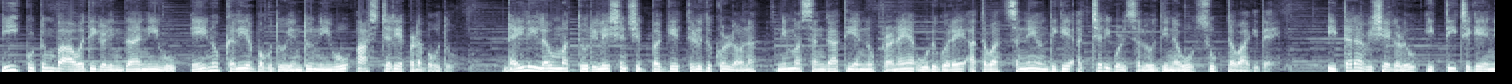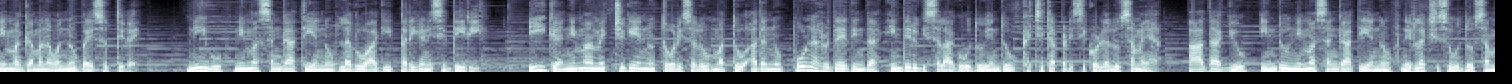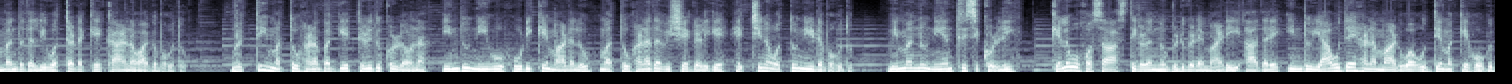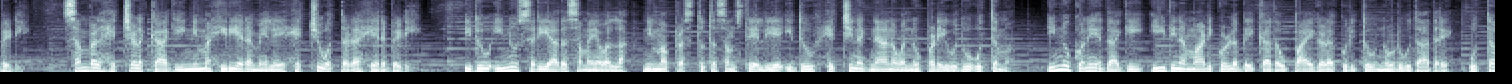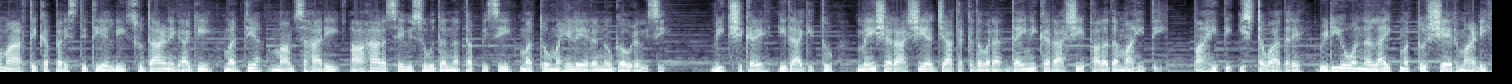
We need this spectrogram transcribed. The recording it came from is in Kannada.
ಈ ಕುಟುಂಬ ಅವಧಿಗಳಿಂದ ನೀವು ಏನು ಕಲಿಯಬಹುದು ಎಂದು ನೀವು ಆಶ್ಚರ್ಯಪಡಬಹುದು. ಡೈಲಿ ಲವ್ ಮತ್ತು ರಿಲೇಶನ್ಶಿಪ್ ಬಗ್ಗೆ ತಿಳಿದುಕೊಳ್ಳೋಣ. ನಿಮ್ಮ ಸಂಗಾತಿಯನ್ನು ಪ್ರಣಯ, ಉಡುಗೊರೆ ಅಥವಾ ಸನ್ನೆಯೊಂದಿಗೆ ಅಚ್ಚರಿಗೊಳಿಸಲು ದಿನವು ಸೂಕ್ತವಾಗಿದೆ. ಇತರ ವಿಷಯಗಳು ಇತ್ತೀಚೆಗೆ ನಿಮ್ಮ ಗಮನವನ್ನು ಬಯಸುತ್ತಿವೆ. ನೀವು ನಿಮ್ಮ ಸಂಗಾತಿಯನ್ನು ಲಘುವಾಗಿ ಪರಿಗಣಿಸಿದ್ದೀರಿ. ಈಗ ನಿಮ್ಮ ಮೆಚ್ಚುಗೆಯನ್ನು ತೋರಿಸಲು ಮತ್ತು ಅದನ್ನು ಪೂರ್ಣ ಹೃದಯದಿಂದ ಹಿಂದಿರುಗಿಸಲಾಗುವುದು ಎಂದು ಖಚಿತಪಡಿಸಿಕೊಳ್ಳಲು ಸಮಯ. ಆದಾಗ್ಯೂ, ಇಂದು ನಿಮ್ಮ ಸಂಗಾತಿಯನ್ನು ನಿರ್ಲಕ್ಷಿಸುವುದು ಸಂಬಂಧದಲ್ಲಿ ಒತ್ತಡಕ್ಕೆ ಕಾರಣವಾಗಬಹುದು. ವೃತ್ತಿ ಮತ್ತು ಹಣ ಬಗ್ಗೆ ತಿಳಿದುಕೊಳ್ಳೋಣ. ಇಂದು ನೀವು ಹೂಡಿಕೆ ಮಾಡಲು ಮತ್ತು ಹಣದ ವಿಷಯಗಳಿಗೆ ಹೆಚ್ಚಿನ ಒತ್ತು ನೀಡಬಹುದು. ನಿಮ್ಮನ್ನು ನಿಯಂತ್ರಿಸಿಕೊಳ್ಳಿ. ಕೆಲವು ಹೊಸ ಆಸ್ತಿಗಳನ್ನು ಬಿಡುಗಡೆ ಮಾಡಿ, ಆದರೆ ಇಂದು ಯಾವುದೇ ಹಣ ಮಾಡುವ ಉದ್ಯಮಕ್ಕೆ ಹೋಗಬೇಡಿ. ಸಂಬಳ ಹೆಚ್ಚಳಕ್ಕಾಗಿ ನಿಮ್ಮ ಹಿರಿಯರ ಮೇಲೆ ಹೆಚ್ಚು ಒತ್ತಡ ಹೇರಬೇಡಿ. ಇದು ಇನ್ನೂ ಸರಿಯಾದ ಸಮಯವಲ್ಲ. ನಿಮ್ಮ ಪ್ರಸ್ತುತ ಸಂಸ್ಥೆಯಲ್ಲಿಯೇ ಇದು ಹೆಚ್ಚಿನ ಜ್ಞಾನವನ್ನು ಪಡೆಯುವುದು ಉತ್ತಮ. ಇನ್ನು ಕೊನೆಯದಾಗಿ, ಈ ದಿನ ಮಾಡಿಕೊಳ್ಳಬೇಕಾದ ಉಪಾಯಗಳ ಕುರಿತು ನೋಡುವುದಾದರೆ, ಉತ್ತಮ ಆರ್ಥಿಕ ಪರಿಸ್ಥಿತಿಯಲ್ಲಿ ಸುಧಾರಣೆಗಾಗಿ ಮದ್ಯ, ಮಾಂಸಾಹಾರಿ, ಆಹಾರ ಸೇವಿಸುವುದನ್ನು ತಪ್ಪಿಸಿ ಮತ್ತು ಮಹಿಳೆಯರನ್ನು ಗೌರವಿಸಿ. ವೀಕ್ಷಕರೇ, ಇದಾಗಿತ್ತು ಮೇಷರಾಶಿಯ ಜಾತಕದವರ ದೈನಿಕ ರಾಶಿ ಫಲದ ಮಾಹಿತಿ. ಮಾಹಿತಿ ಇಷ್ಟವಾದರೆ ವಿಡಿಯೋವನ್ನು ಲೈಕ್ ಮತ್ತು ಶೇರ್ ಮಾಡಿ.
